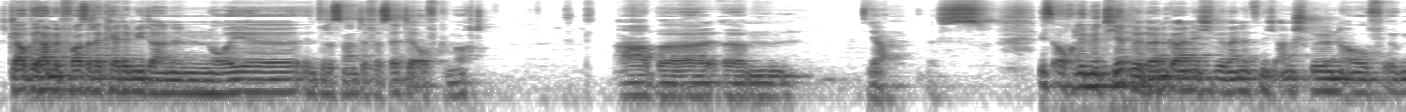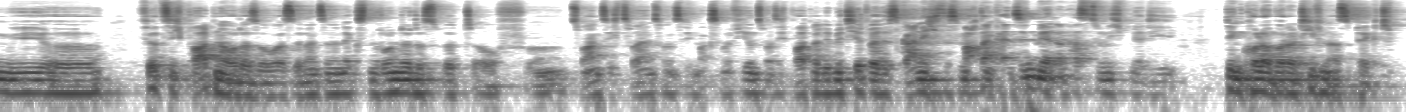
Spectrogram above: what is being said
ich glaube, wir haben mit Foresight Academy da eine neue, interessante Facette aufgemacht. Aber ähm, ja, es ist auch limitiert. Wir werden gar nicht, wir werden jetzt nicht anspielen auf irgendwie äh, 40 Partner oder sowas. Wenn es in der nächsten Runde, das wird auf 20, 22, maximal 24 Partner limitiert, weil das gar nicht, das macht dann keinen Sinn mehr. Dann hast du nicht mehr die, den kollaborativen Aspekt.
